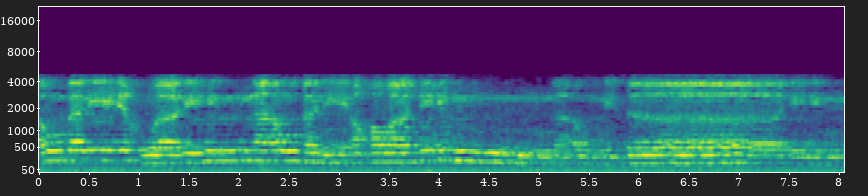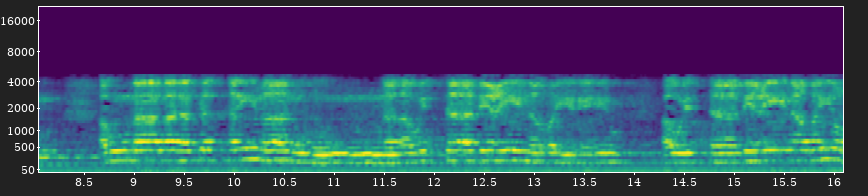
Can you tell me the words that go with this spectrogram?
أو بني إخوانهن أو بني أخواتهن أو نسائهن أو ما ملكت أيمانهن أو التابعين غيرهم أو التابعين غير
